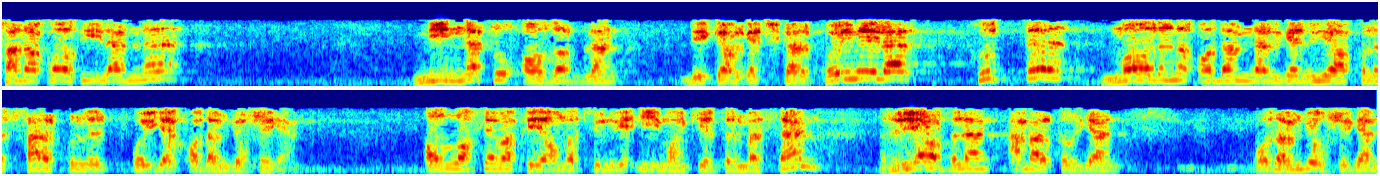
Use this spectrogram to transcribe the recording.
sadaqotinglarni va azob bilan bekorga chiqarib qo'ymanglar. Xuddi molini odamlarga riyo qilib sarf qilib qo'ygan odamga o'xshagan. Allohga va qiyomat kuniga iymon keltirmasdan riyo bilan amal qilgan odamga o'xshagan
